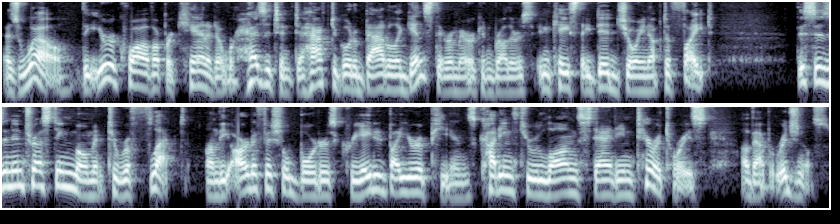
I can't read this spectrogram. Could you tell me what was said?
As well, the Iroquois of Upper Canada were hesitant to have to go to battle against their American brothers in case they did join up to fight. This is an interesting moment to reflect on the artificial borders created by Europeans cutting through long standing territories of Aboriginals.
